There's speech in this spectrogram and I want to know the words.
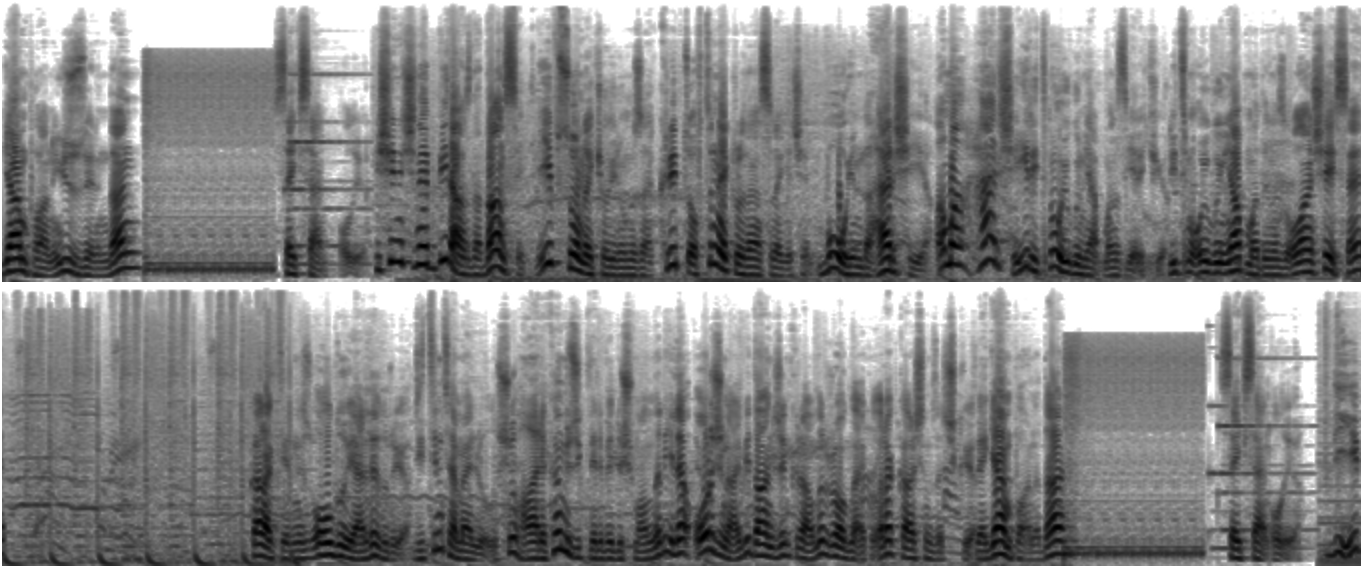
Gen puanı 100 üzerinden 80 oluyor. İşin içine biraz da dans ekleyip sonraki oyunumuza Crypt of the Necrodancer'a geçelim. Bu oyunda her şeyi ama her şeyi ritme uygun yapmanız gerekiyor. Ritme uygun yapmadığınız olan şey ise karakteriniz olduğu yerde duruyor. Ritim temelli oluşu, harika müzikleri ve düşmanlarıyla orijinal bir Dungeon Crawler roguelike olarak karşımıza çıkıyor. Ve gen puanı da 80 oluyor deyip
